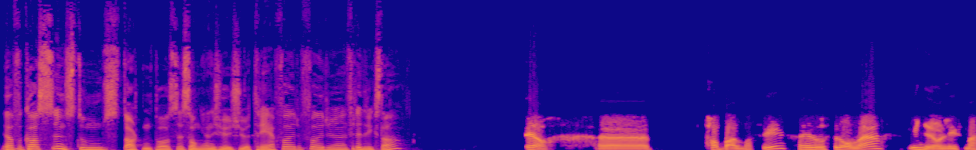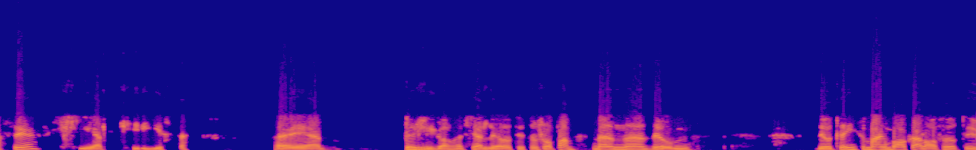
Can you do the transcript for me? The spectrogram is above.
Ja, for Hva syns du om starten på sesongen 2023 for, for Fredrikstad? Ja. Eh, tabellmessig er jo strålende. Underholdningsmessig helt krise. Det er børgende kjedelig å sitte og se på dem. Men eh, det er jo det er jo ting som henger bak her. da, for De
